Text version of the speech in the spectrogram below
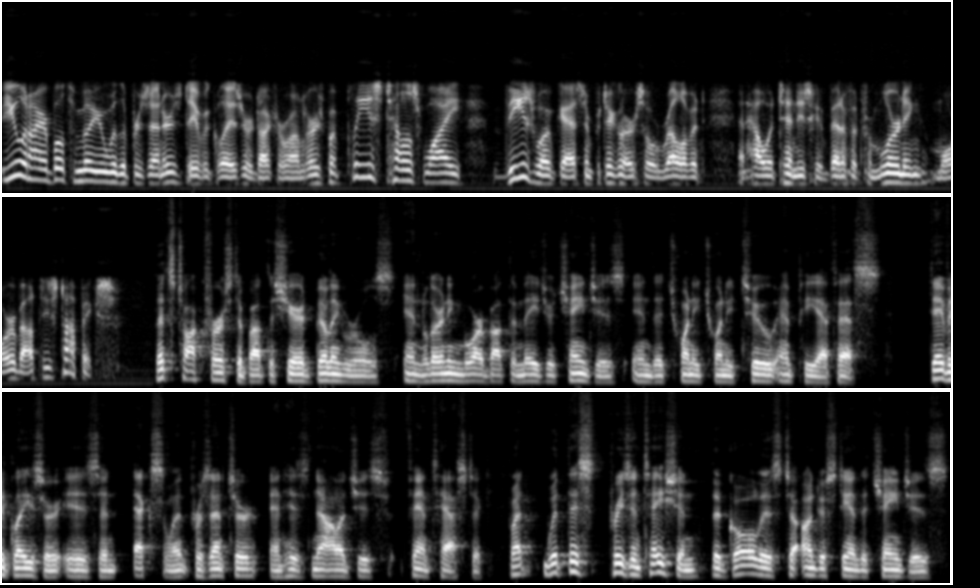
You and I are both familiar with the presenters, David Glaser and Dr. Ron Hirsch, but please tell us why these webcasts in particular are so relevant and how attendees can benefit from learning more about these topics. Let's talk first about the shared billing rules and learning more about the major changes in the 2022 MPFS. David Glaser is an excellent presenter and his knowledge is fantastic. But with this presentation, the goal is to understand the changes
